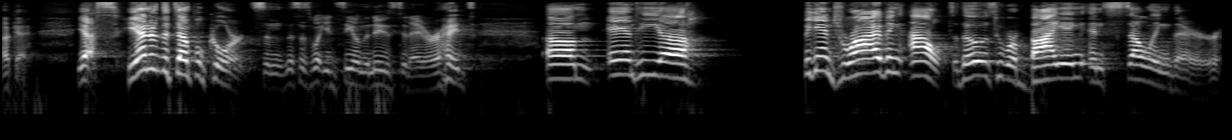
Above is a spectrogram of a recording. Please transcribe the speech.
Okay. Yes, he entered the temple courts, and this is what you'd see on the news today, right? Um, and he uh, began driving out those who were buying and selling there.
